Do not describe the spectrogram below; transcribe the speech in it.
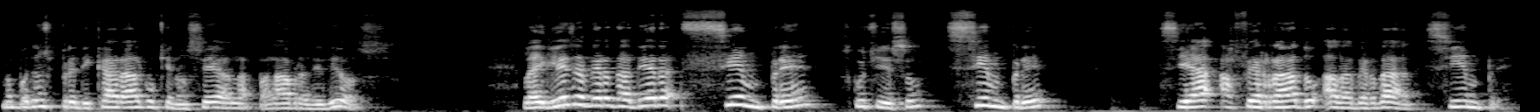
no podemos predicar algo que no sea la palabra de Dios. La iglesia verdadera siempre, escute eso, siempre se ha aferrado a la verdad, siempre,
